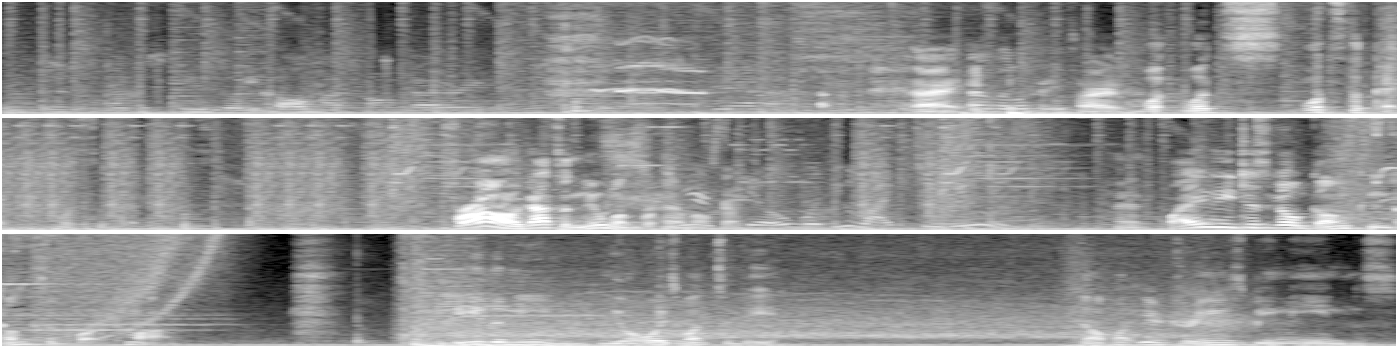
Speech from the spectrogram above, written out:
in June, I just used up all my phone battery. All right. That's a little crazy. All right. What what's what's the pick? What's the pick? What's... Frog. That's a new one for him. Okay. skill would you like to use? Man, why didn't he just go Gunk and Gunk support? Come on. Be the meme you always want to be. Don't let your dreams be memes.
